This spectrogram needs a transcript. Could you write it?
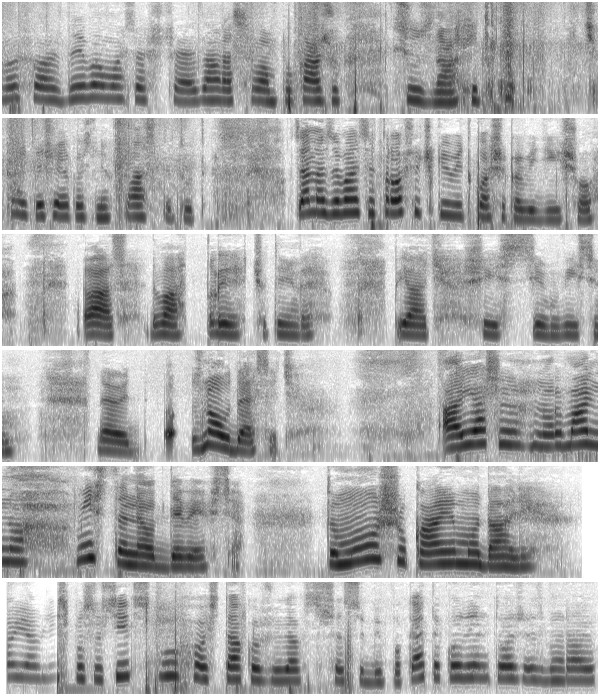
Ну що ж, дивимося ще. Зараз вам покажу всю знахідку. Чекайте, що якось не впасти тут. Це називається трошечки від кошика відійшов. Раз, два, три, чотири, п'ять, шість, сім, вісім, дев'ять. Знову десять. А я ще нормально місце не обдивився. Тому шукаємо далі. Я вліз по сусідству, ось також взяв ще собі пакетик один теж збираю.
